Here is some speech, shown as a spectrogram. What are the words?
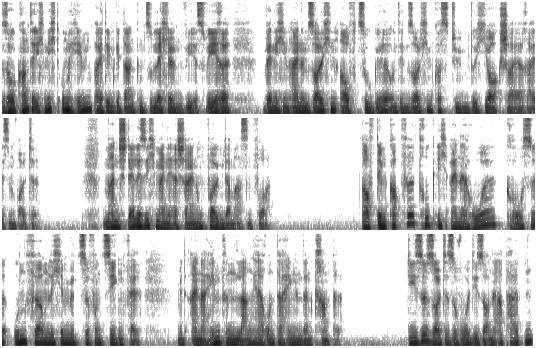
so konnte ich nicht umhin, bei dem Gedanken zu lächeln, wie es wäre, wenn ich in einem solchen Aufzuge und in solchem Kostüm durch Yorkshire reisen wollte. Man stelle sich meine Erscheinung folgendermaßen vor. Auf dem Kopfe trug ich eine hohe, große, unförmliche Mütze von Ziegenfell mit einer hinten lang herunterhängenden Krampe. Diese sollte sowohl die Sonne abhalten,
